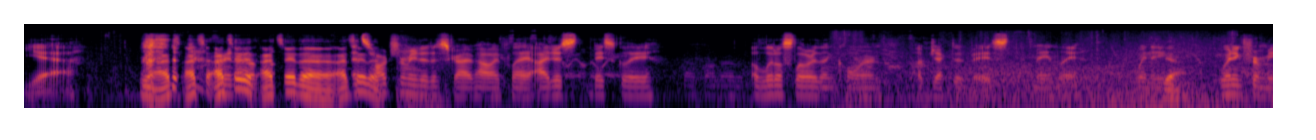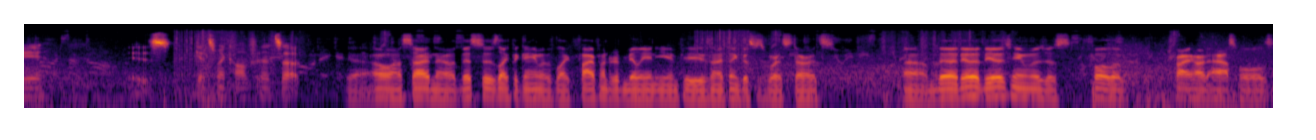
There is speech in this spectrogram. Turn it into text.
yeah. Yeah, I'd, I'd, say, I'd mean, say that. I'd say the. I'd say it's that. hard for me to describe how I play. I just basically a little slower than Corn, objective based mainly. Winning. Yeah. Winning for me is gets my confidence up. Yeah. Oh, on a side note, this is like the game of like 500 million EMPs, and I think this is where it starts. Um, the the other, the other team was just full of try-hard assholes.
